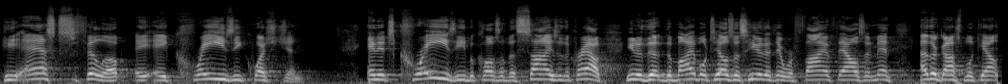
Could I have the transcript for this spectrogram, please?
he asks philip a, a crazy question and it's crazy because of the size of the crowd. You know, the, the Bible tells us here that there were 5,000 men. Other gospel accounts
